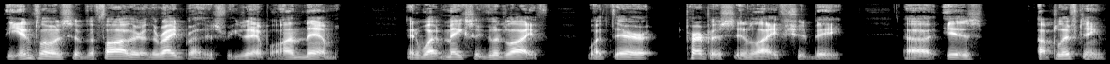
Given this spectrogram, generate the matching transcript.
the influence of the father, the Wright brothers, for example, on them and what makes a good life, what their purpose in life should be, uh, is uplifting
